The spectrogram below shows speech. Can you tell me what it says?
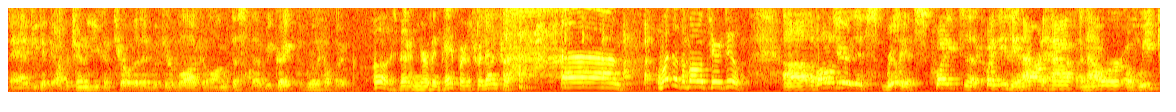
And if you get the opportunity, you can throw that in with your blog along with this. That would be great. It would really help out. Oh, it's better than Irving paper. For damn um, what does a volunteer do? a volunteer, it's really, it's quite, quite easy. An hour and a half, an hour a week.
